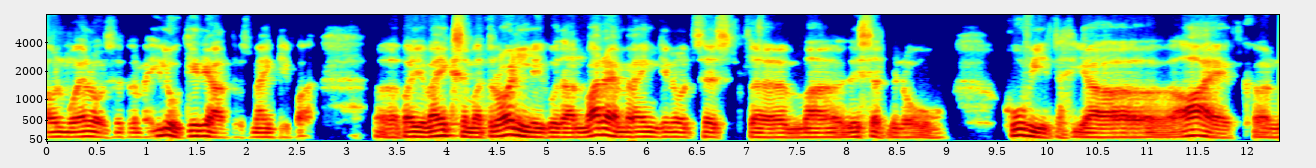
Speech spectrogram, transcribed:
on mu elus, ütleme, ilukirjandus mängib äh, palju väiksemat rolli, kui ta on varem mänginud, sest äh, ma lihtsalt minu huvid ja aeg on,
